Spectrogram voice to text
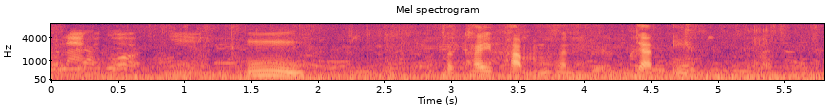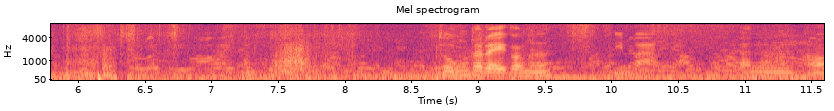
ฝรั่งก็เนี่ยอืมตะไคร่ผำพันจัดอีก ถุงเท่าไรก่อนเหรอสิบบาทอันอ๋อ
